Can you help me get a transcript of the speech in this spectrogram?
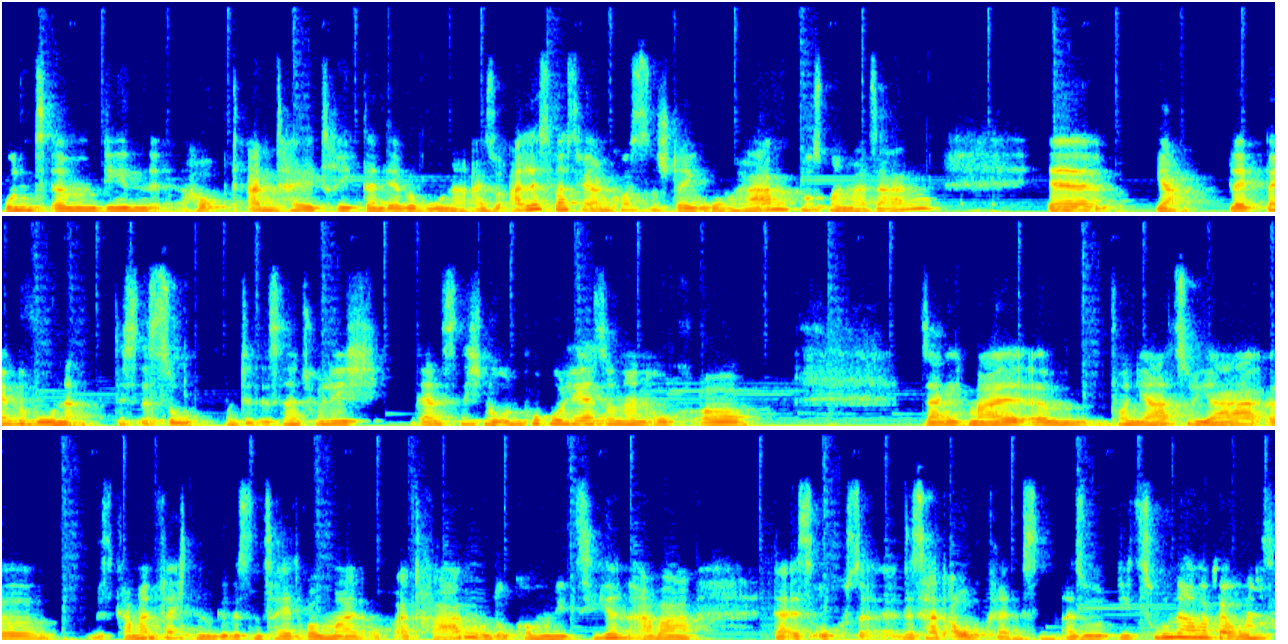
Und ähm, den Hauptanteil trägt dann der Bewohner. Also alles, was wir an Kostensteigerungen haben, muss man mal sagen, äh, ja, bleibt beim Bewohner. Das ist so. Und das ist natürlich ganz nicht nur unpopulär, sondern auch, äh, sage ich mal, ähm, von Jahr zu Jahr, äh, das kann man vielleicht in einem gewissen Zeitraum mal auch ertragen und auch kommunizieren, aber da ist auch, das hat auch Grenzen. Also die Zunahme bei uns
